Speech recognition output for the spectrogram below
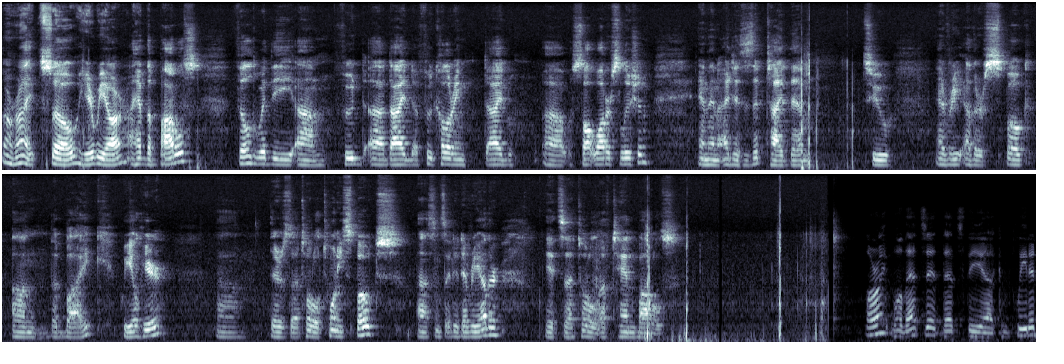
Alright, so here we are. I have the bottles filled with the um, food uh, dyed, uh, food coloring dyed uh, salt water solution and then I just zip tied them to every other spoke on the bike wheel here. Uh, there's a total of 20 spokes uh, since I did every other. It's a total of 10 bottles. Alright, well that's it. That's the uh, completed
